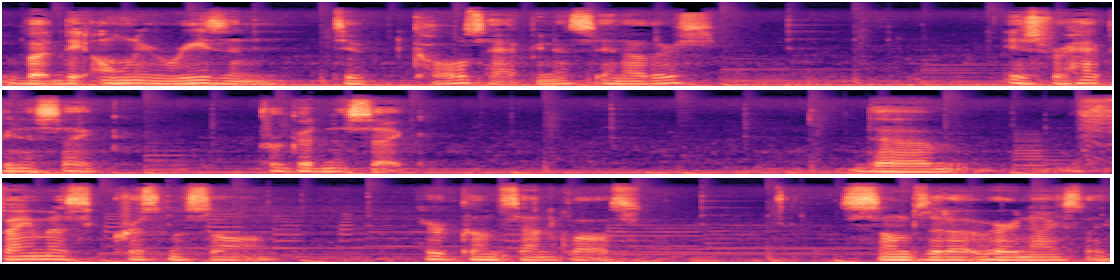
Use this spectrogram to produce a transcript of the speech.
But the only reason to cause happiness in others is for happiness sake, for goodness sake. The famous Christmas song, Here Comes Santa Claus, sums it up very nicely.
